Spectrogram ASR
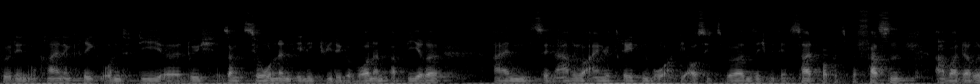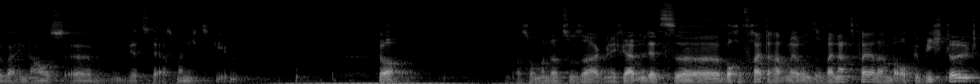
für den Ukraine-Krieg und die äh, durch Sanktionen illiquide gewordenen Papiere ein Szenario eingetreten, wo die Aussichtsbehörden sich mit den Sidepockets befassen, aber darüber hinaus äh, wird es da erstmal nichts geben. Ja, was soll man dazu sagen? Wir hatten letzte Woche Freitag hatten wir unsere Weihnachtsfeier, da haben wir auch gewichtelt.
